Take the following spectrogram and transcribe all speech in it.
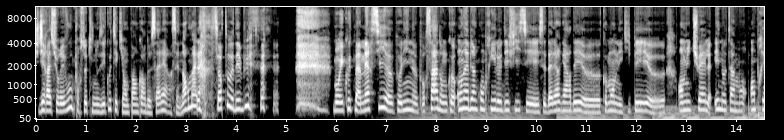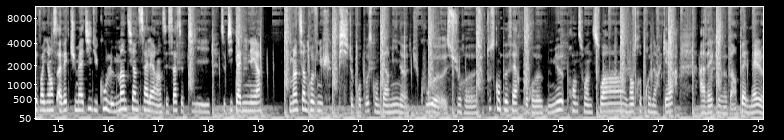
Je dis rassurez-vous pour ceux qui nous écoutent et qui n'ont pas encore de salaire, c'est normal, surtout au début. Bon, écoute, bah, merci euh, Pauline pour ça. Donc, euh, on a bien compris le défi, c'est d'aller regarder euh, comment on est équipé en mutuelle et notamment en prévoyance. Avec, tu m'as dit du coup, le maintien de salaire. Hein, c'est ça, ce petit, ce petit alinéa? Maintien de revenus. Puis je te propose qu'on termine du coup sur, sur tout ce qu'on peut faire pour mieux prendre soin de soi, l'entrepreneur care, avec ben, pêle-mêle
